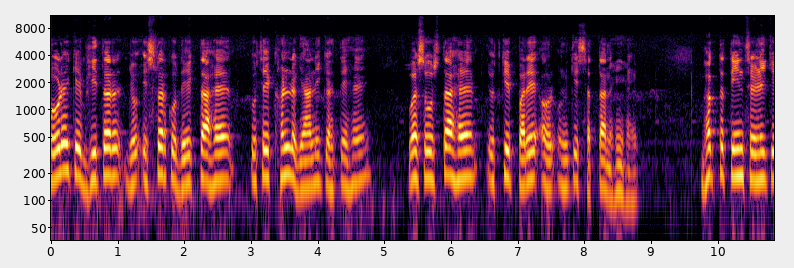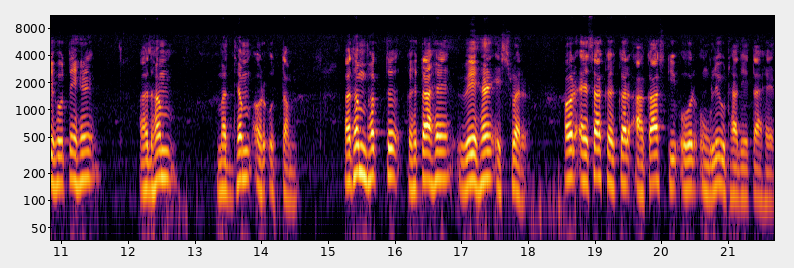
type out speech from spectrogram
थोड़े के भीतर जो ईश्वर को देखता है, उसे खंड ज्ञानी कहते हैं। वह सोचता है, उसके परे और उनकी सत्ता नहीं है। भक्त तीन श्रेणी के होते हैं। अधम, मध्यम और उत्तम। अधम भक्त कहता है, वे हैं ईश्वर, और ऐसा कहकर आकाश की ओर उंगली उठा देता है।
